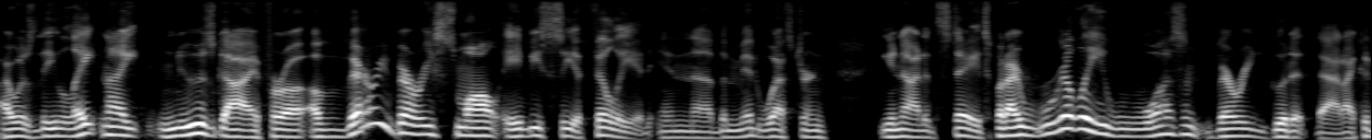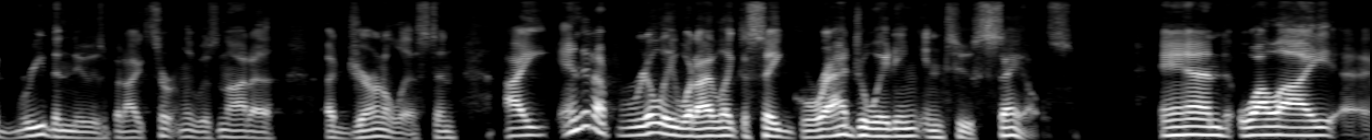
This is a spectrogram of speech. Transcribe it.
I was the late night news guy for a, a very, very small ABC affiliate in uh, the Midwestern United States. But I really wasn't very good at that. I could read the news, but I certainly was not a, a journalist. And I ended up really what I like to say graduating into sales. And while I uh,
